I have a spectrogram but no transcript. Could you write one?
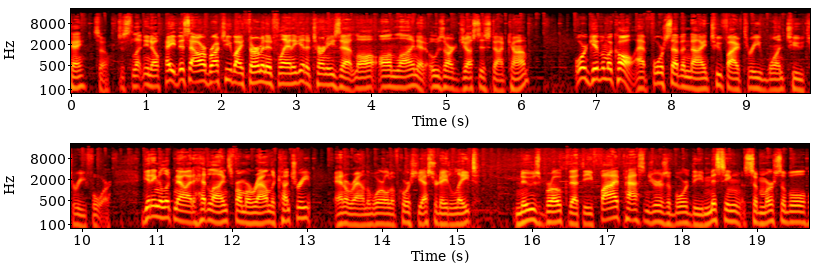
Okay, so just letting you know. Hey, this hour brought to you by Thurman and Flanagan, attorneys at law, online at ozarkjustice.com, or give them a call at 479 253 1234. Getting a look now at headlines from around the country and around the world. Of course, yesterday late, news broke that the five passengers aboard the missing submersible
